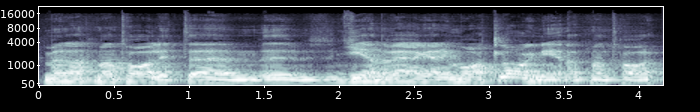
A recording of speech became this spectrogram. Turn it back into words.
Men att man tar lite eh, genvägar i matlagningen. Att man tar...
